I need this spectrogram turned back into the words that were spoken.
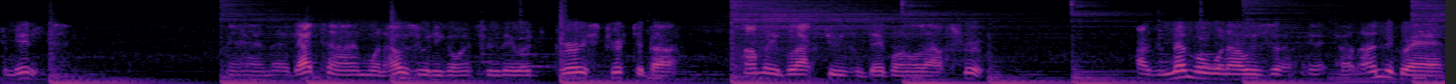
committees. And at that time, when I was really going through, they were very strict about how many black students they were going to allow through. I remember when I was uh, an undergrad,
